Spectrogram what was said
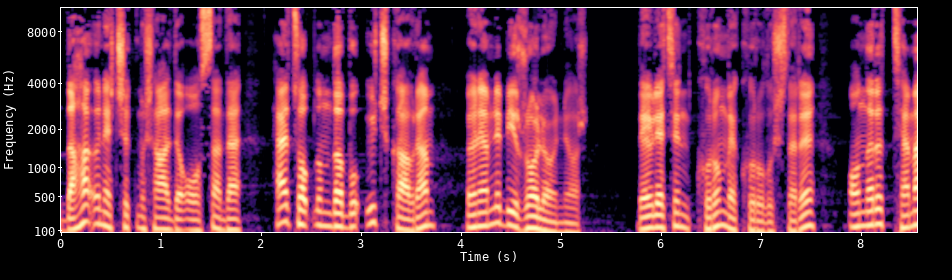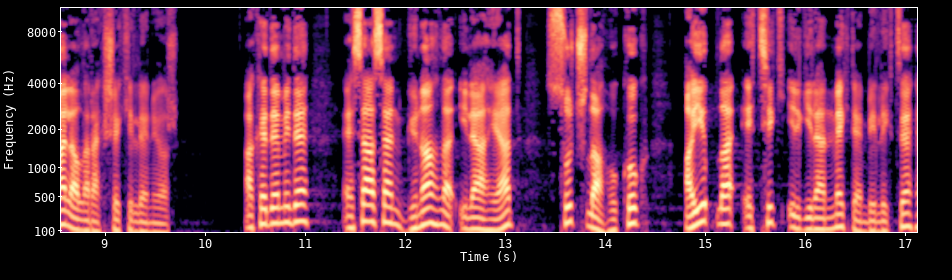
daha öne çıkmış halde olsa da her toplumda bu üç kavram önemli bir rol oynuyor. Devletin kurum ve kuruluşları onları temel alarak şekilleniyor. Akademide esasen günahla ilahiyat, suçla hukuk, ayıpla etik ilgilenmekle birlikte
